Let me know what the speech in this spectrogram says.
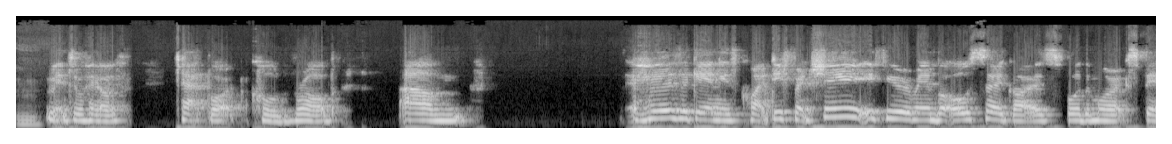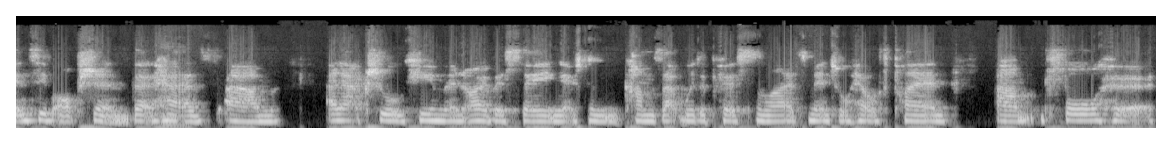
mm. mental health chatbot called Rob. Um, hers again is quite different. She, if you remember, also goes for the more expensive option that mm. has um, an actual human overseeing it and comes up with a personalised mental health plan um, for her.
